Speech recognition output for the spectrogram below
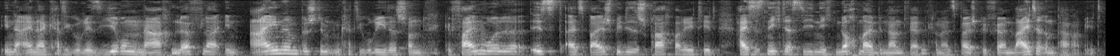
in einer Kategorisierung nach Löffler in einem bestimmten Kategorie das schon gefallen wurde, ist als Beispiel diese Sprachvarietät, heißt es nicht, dass sie nicht nochmal benannt werden kann als Beispiel für einen weiteren Parameter.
